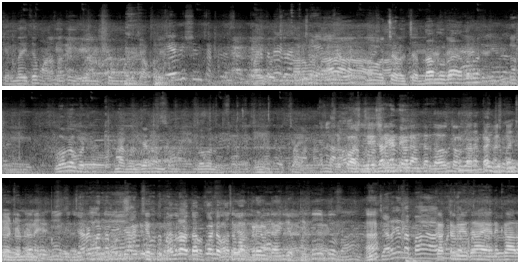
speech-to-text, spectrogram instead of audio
కింద అయితే మాకైతే ఏ విషయం కూడా చెప్పలేదు. ఏ విషయం చెప్పలేదు సార్? పైకి వచ్చిన తర్వాత వచ్చాడు వచ్చాడు. దా నువ్వు రా ఎదురు రా. లోగల్ పట్టు నాకు జరగండి. లోగల్ కట్ట మీద వెనకాల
